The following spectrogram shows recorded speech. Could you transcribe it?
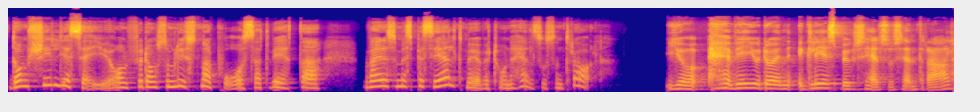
de skiljer sig ju, för de som lyssnar på oss, att veta vad är det som är speciellt med Övertorneå hälsocentral? Ja, vi är ju då en glesbygdshälsocentral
